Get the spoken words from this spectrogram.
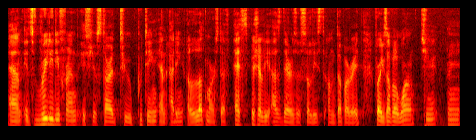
And it's really different if you start to putting and adding a lot more stuff, especially as there's a solist on top of it. For example, one, two, three,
